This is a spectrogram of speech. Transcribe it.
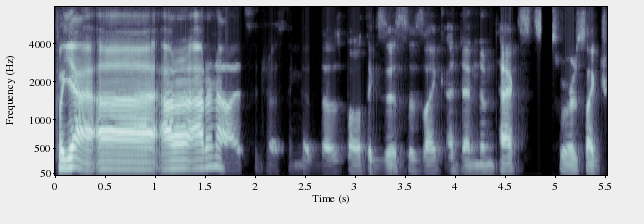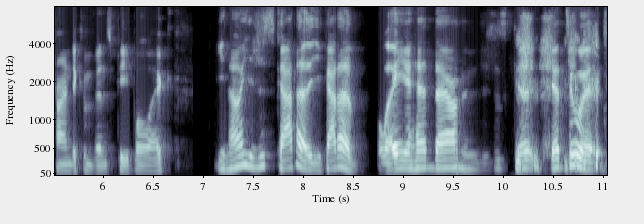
but yeah, uh, I don't, I don't know. It's interesting that those both exist as like addendum texts, where it's like trying to convince people, like, you know, you just gotta you gotta lay your head down and just get get to it.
